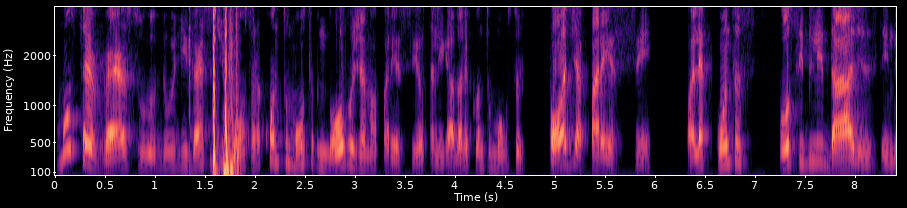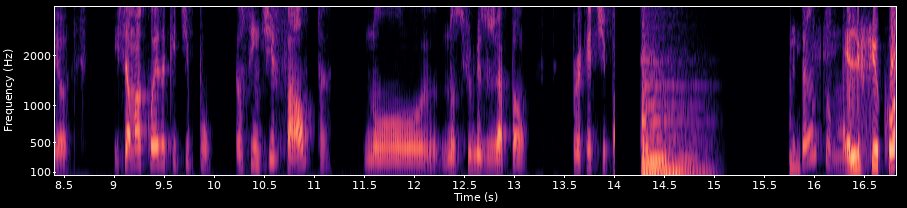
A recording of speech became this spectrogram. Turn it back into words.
Monsterverso, do universo de monstros, olha quanto monstro novo já não apareceu, tá ligado? Olha quanto monstro pode aparecer. Olha quantas possibilidades, entendeu? Isso é uma coisa que, tipo, eu senti falta no, nos filmes do Japão. Porque, tipo, tanto Ele ficou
